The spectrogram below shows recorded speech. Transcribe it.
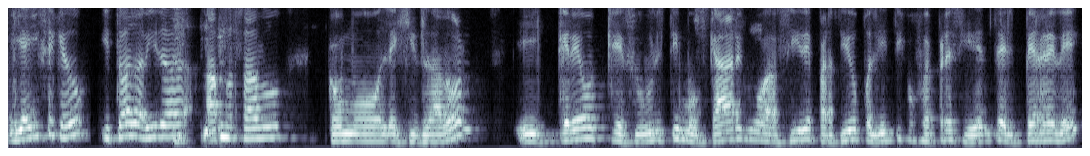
y, ahí se quedó y toda la vida ha pasado como legislador y creo que su último cargo así de partido político fue presidente del PRD,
